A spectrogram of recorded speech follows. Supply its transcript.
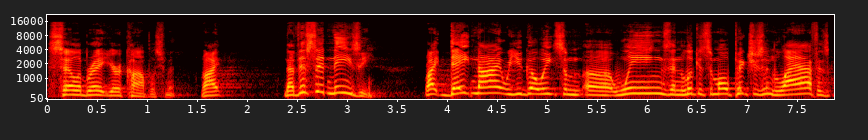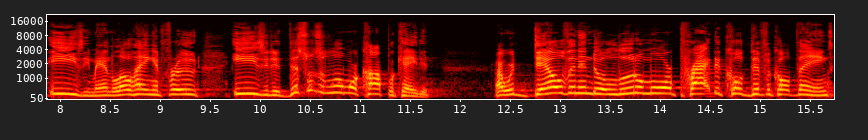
celebrate your accomplishment, right? Now, this isn't easy. Right? Date night where you go eat some uh, wings and look at some old pictures and laugh is easy, man. Low hanging fruit, easy to. This one's a little more complicated. Right, we're delving into a little more practical, difficult things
